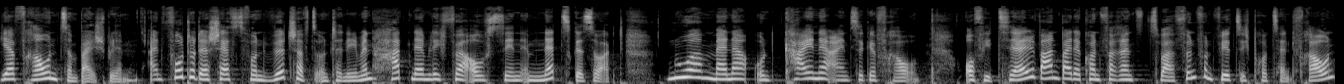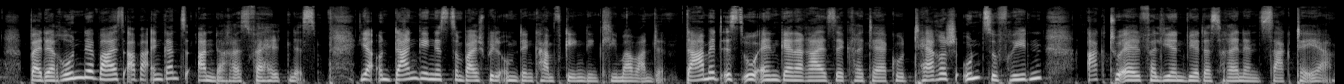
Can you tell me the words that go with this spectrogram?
Ja, Frauen zum Beispiel. Ein Foto der Chefs von Wirtschaftsunternehmen hat nämlich für Aufsehen im Netz gesorgt. Nur Männer und keine einzige Frau. Offiziell waren bei der Konferenz zwar 45 Prozent Frauen, bei der Runde war es aber ein ganz anderes Verhältnis. Ja, und dann ging es zum Beispiel um den Kampf gegen den Klimawandel. Damit ist UN-Generalsekretär Guterres unzufrieden. Aktuell verlieren wir das Rennen, sagte er.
